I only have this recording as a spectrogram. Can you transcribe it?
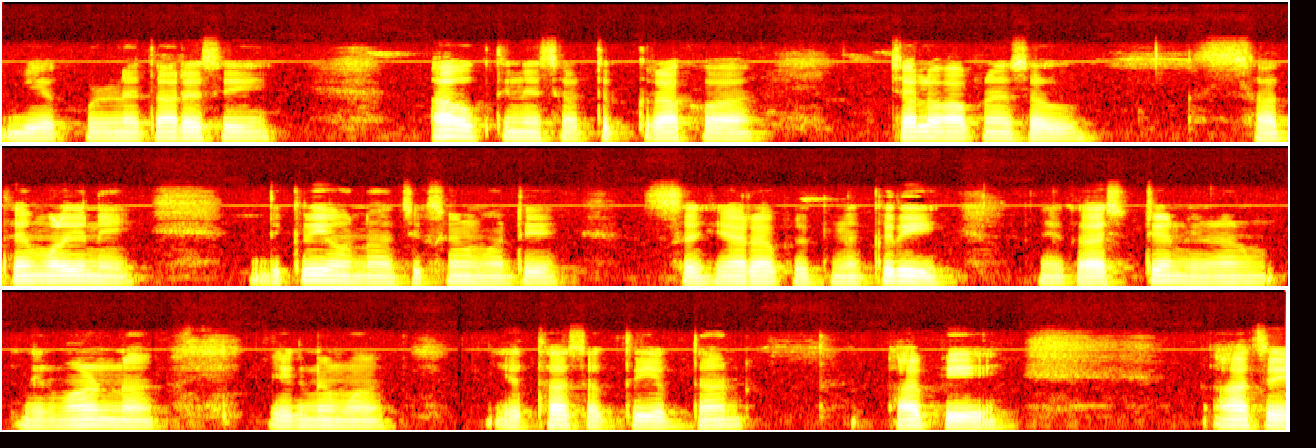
બે ફૂલને તારે છે. આ ઉક્તિને સાર્થક રાખવા ચાલો આપણે સૌ સાથે મળીને દીકરીઓના શિક્ષણ માટે સહિયારા પ્રયત્ન કરી અને રાષ્ટ્ર નિર્માણના યજ્ઞમાં યથાશક્તિ યોગદાન આપીએ આ છે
